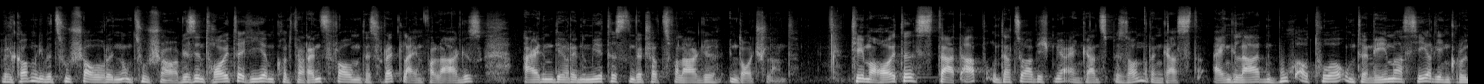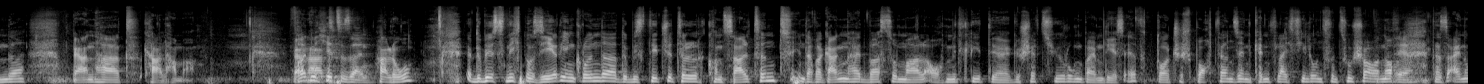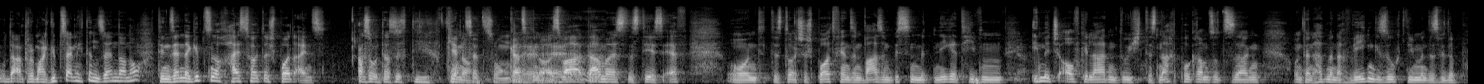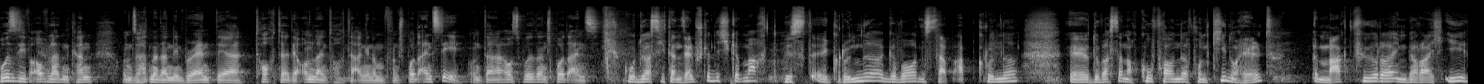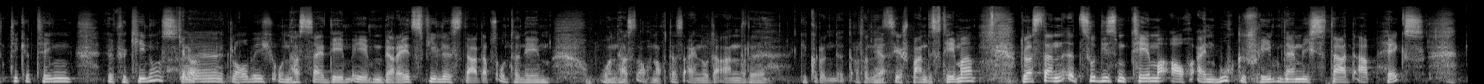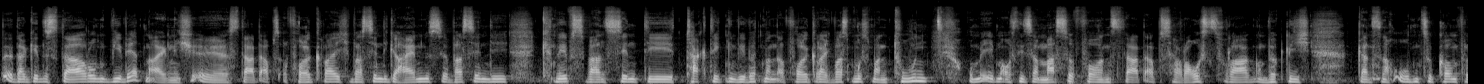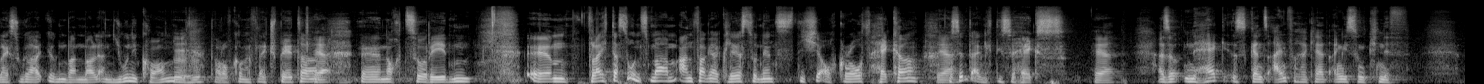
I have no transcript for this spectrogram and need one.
Willkommen, liebe Zuschauerinnen und Zuschauer. Wir sind heute hier im Konferenzraum des Redline Verlages, einem der renommiertesten Wirtschaftsverlage in Deutschland. Thema heute Start-up und dazu habe ich mir einen ganz besonderen Gast eingeladen, Buchautor, Unternehmer, Seriengründer Bernhard Karlhammer. Freut mich hier zu sein. Hallo. Du bist nicht nur Seriengründer, du bist Digital Consultant. In der Vergangenheit warst du mal auch Mitglied der Geschäftsführung beim DSF, Deutsche Sportfernsehen. Kennen vielleicht viele unserer Zuschauer noch ja. das eine oder andere Mal. Gibt es eigentlich den Sender noch? Den Sender gibt es noch, heißt heute Sport 1. Achso, das ist die genau, Fortsetzung. Genau, ganz genau. Es war äh, damals das DSF und das deutsche Sportfernsehen war so ein bisschen mit negativem Image aufgeladen durch das Nachtprogramm sozusagen. Und dann hat man nach Wegen gesucht, wie man das wieder positiv aufladen kann. Und so hat man dann den Brand der Tochter, der Online-Tochter angenommen von Sport1.de. Und daraus wurde dann Sport 1. Gut, du hast dich dann selbstständig gemacht, bist äh, Gründer geworden, Start-up-Gründer. Äh, du warst dann auch Co-Founder von Kinoheld. Marktführer im Bereich E-Ticketing für Kinos, genau. äh, glaube ich, und hast seitdem eben bereits viele Startups, Unternehmen und hast auch noch das ein oder andere gegründet. Also ein ja. sehr spannendes Thema. Du hast dann äh, zu diesem Thema auch ein Buch geschrieben, nämlich Startup Hacks. Äh, da geht es darum, wie werden eigentlich äh, Startups erfolgreich? Was sind die Geheimnisse? Was sind die Knips? Was sind die Taktiken? Wie wird man erfolgreich? Was muss man tun, um eben aus dieser Masse von Startups herauszufragen, um wirklich ganz nach oben zu kommen? Vielleicht sogar irgendwann mal ein Unicorn. Mhm. Darauf kommen wir vielleicht später ja. noch zu reden. Ähm, vielleicht, dass du uns mal am Anfang erklärst, du nennst dich ja auch Growth Hacker. Ja. Was sind eigentlich diese Hacks? Ja, also ein Hack ist ganz einfach erklärt eigentlich so ein Kniff.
